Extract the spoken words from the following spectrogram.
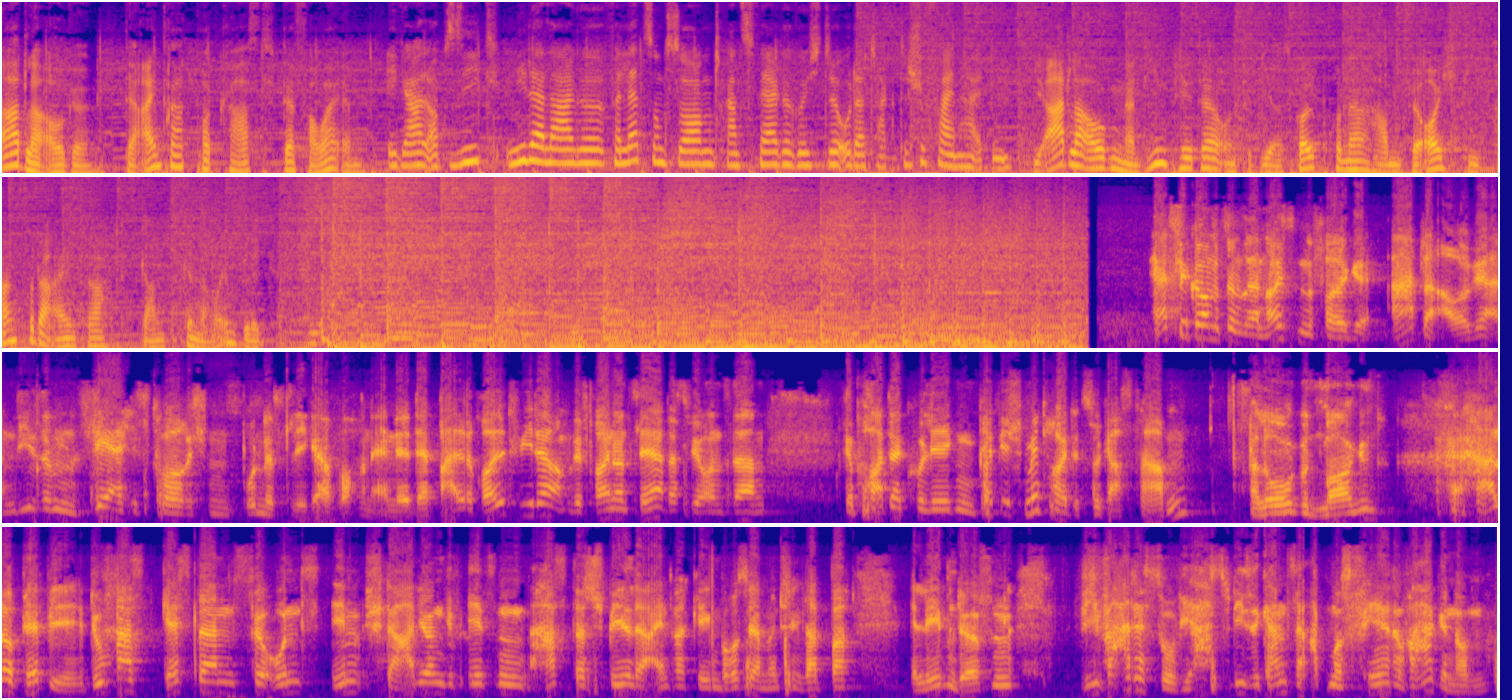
Adlerauge, der Eintracht-Podcast der VRM. Egal ob Sieg, Niederlage, Verletzungssorgen, Transfergerüchte oder taktische Feinheiten. Die Adleraugen Nadine Peter und Tobias Goldbrunner haben für euch die Frankfurter Eintracht ganz genau im Blick. Unserer neuesten Folge Adlerauge an diesem sehr historischen Bundesliga-Wochenende. Der Ball rollt wieder und wir freuen uns sehr, dass wir unseren Reporterkollegen Peppi Schmidt heute zu Gast haben. Hallo, guten Morgen. Hallo Peppi, du warst gestern für uns im Stadion gewesen, hast das Spiel der Eintracht gegen Borussia Mönchengladbach erleben dürfen. Wie war das so? Wie hast du diese ganze Atmosphäre wahrgenommen?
